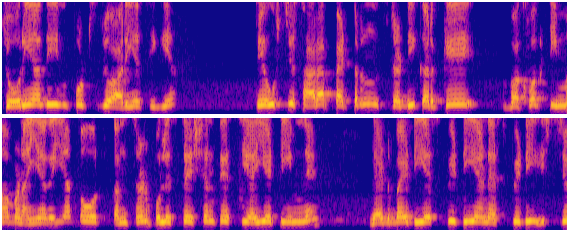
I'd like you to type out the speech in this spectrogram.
ਚੋਰੀਆਂ ਦੀ ਇਨਪੁਟਸ ਜੋ ਆ ਰਹੀਆਂ ਸੀਗੀਆਂ ਤੇ ਉਸ 'ਚ ਸਾਰਾ ਪੈਟਰਨ ਸਟੱਡੀ ਕਰਕੇ ਵੱਖ-ਵੱਖ ਟੀਮਾਂ ਬਣਾਈਆਂ ਗਈਆਂ। ਤੋਂ ਕੰਸਰਨ ਪੁਲਿਸ ਸਟੇਸ਼ਨ ਤੇ ਸੀਆਈਏ ਟੀਮ ਨੇ led by DSP D and SPD ਇਸ 'ਚ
